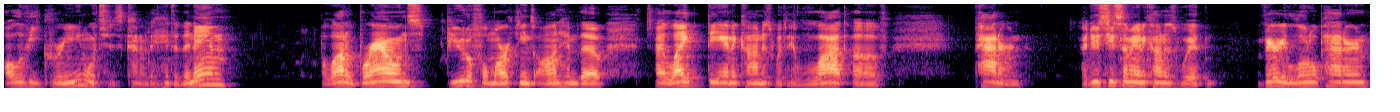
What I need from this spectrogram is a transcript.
olivey green, which is kind of the hint of the name. A lot of browns, beautiful markings on him though. I like the anacondas with a lot of pattern. I do see some anacondas with very little pattern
